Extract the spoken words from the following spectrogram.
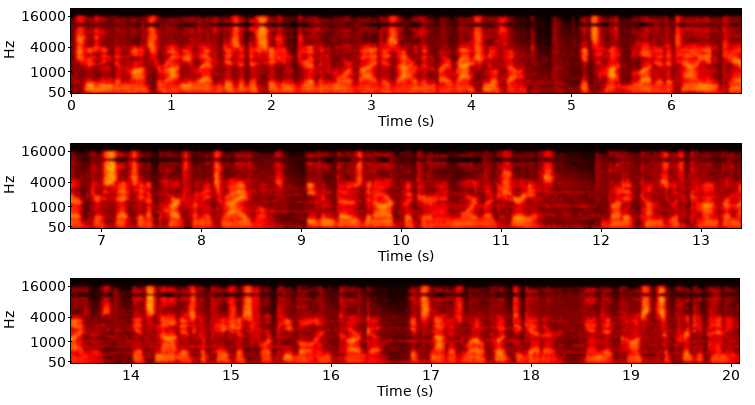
Choosing the Maserati Levante is a decision driven more by desire than by rational thought. Its hot-blooded Italian character sets it apart from its rivals, even those that are quicker and more luxurious. But it comes with compromises, it's not as capacious for people and cargo, it's not as well put together, and it costs a pretty penny.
